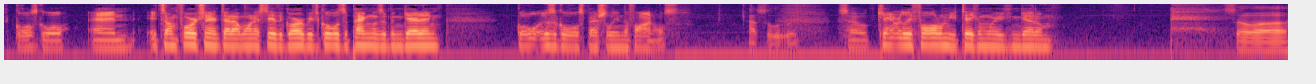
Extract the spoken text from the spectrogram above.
the goal's goal. And it's unfortunate that I want to say the garbage goals the Penguins have been getting. Goal is a goal, especially in the finals. Absolutely. So can't really fault them. You take them where you can get them. So, uh,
